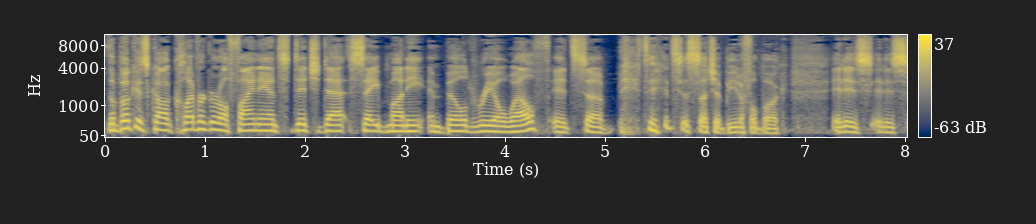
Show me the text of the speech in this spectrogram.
The book is called "Clever Girl Finance: Ditch Debt, Save Money, and Build Real Wealth." It's uh, it's just such a beautiful book. It is it is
